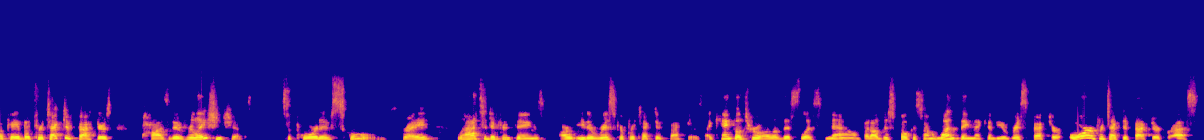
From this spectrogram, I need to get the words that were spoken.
Okay, but protective factors positive relationships, supportive schools, right? Lots of different things are either risk or protective factors. I can't go through all of this list now, but I'll just focus on one thing that can be a risk factor or a protective factor for us,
